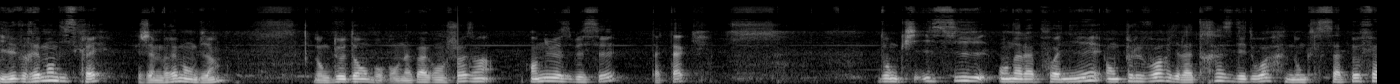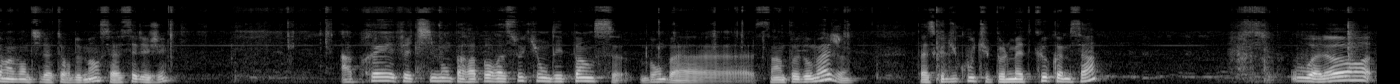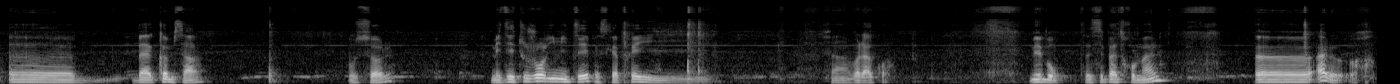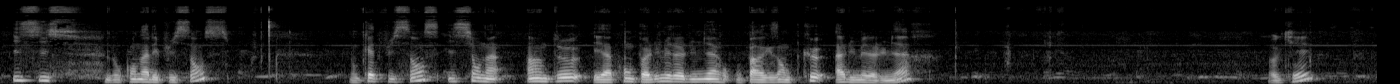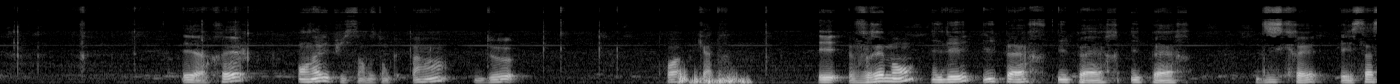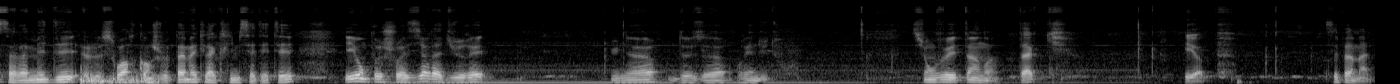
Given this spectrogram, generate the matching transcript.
il est vraiment discret. J'aime vraiment bien. Donc dedans, bon, on n'a pas grand chose. Hein. En USB-C, tac tac. Donc ici, on a la poignée. On peut le voir, il y a la trace des doigts. Donc ça peut faire un ventilateur de main, c'est assez léger. Après, effectivement, par rapport à ceux qui ont des pinces, bon, bah, c'est un peu dommage. Parce que du coup, tu peux le mettre que comme ça. Ou alors, euh, bah, comme ça, au sol. Mais t'es toujours limité parce qu'après, il... Enfin, voilà quoi. Mais bon, ça c'est pas trop mal. Euh, alors, ici, donc on a les puissances. Donc 4 puissances. Ici, on a 1, 2, et après, on peut allumer la lumière, ou par exemple, que allumer la lumière. Ok. Et après, on a les puissances. Donc 1, 2, 3, 4. Et vraiment, il est hyper, hyper, hyper discret. Et ça, ça va m'aider le soir quand je veux pas mettre la clim cet été. Et on peut choisir la durée. Une heure, deux heures, rien du tout. Si on veut éteindre, tac. Et hop. C'est pas mal.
